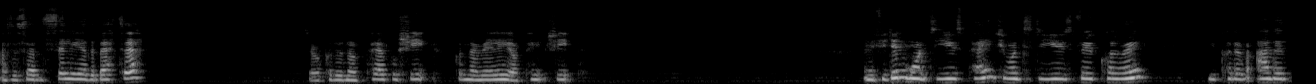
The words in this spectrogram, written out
As I said, the sillier the better. So I could have done purple sheep, couldn't I really, or pink sheep. And if you didn't want to use paint, you wanted to use food colouring, you could have added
